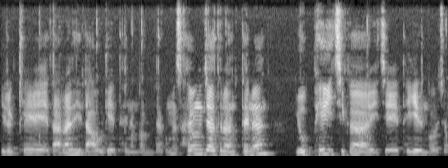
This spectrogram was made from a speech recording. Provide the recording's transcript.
이렇게 나란히 나오게 되는 겁니다. 그러면 사용자들한테는 이 페이지가 이제 되는 거죠.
